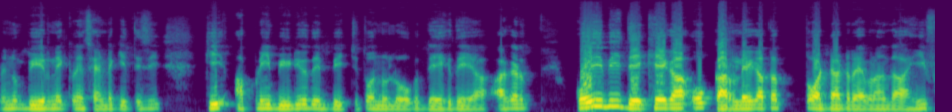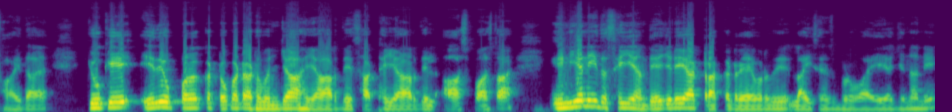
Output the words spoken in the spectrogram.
ਮੈਨੂੰ ਵੀਰ ਨੇ ਇੱਕ ਨੇ ਸੈਂਡ ਕੀਤੀ ਸੀ ਕਿ ਆਪਣੀ ਵੀਡੀਓ ਦੇ ਵਿੱਚ ਤੁਹਾਨੂੰ ਲੋਕ ਦੇਖਦੇ ਆ। ਅਗਰ ਕੋਈ ਵੀ ਦੇਖੇਗਾ, ਉਹ ਕਰ ਲੇਗਾ ਤਾਂ ਤੁਹਾਡਾ ਡਰਾਈਵਰਾਂ ਦਾ ਹੀ ਫਾਇਦਾ ਹੈ। ਕਿਉਂਕਿ ਇਹਦੇ ਉੱਪਰ ਘੱਟੋ ਘੱਟ 58000 ਦੇ 60000 ਦੇ ਆਸ-ਪਾਸ ਤਾਂ ਇੰਡੀਅਨ ਹੀ ਦੱਸੇ ਜਾਂਦੇ ਆ ਜਿਹੜੇ ਆ ਟਰੱਕ ਡਰਾਈਵਰ ਦੇ ਲਾਇਸੈਂਸ ਬਣਵਾਏ ਆ ਜਿਨ੍ਹਾਂ ਨੇ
